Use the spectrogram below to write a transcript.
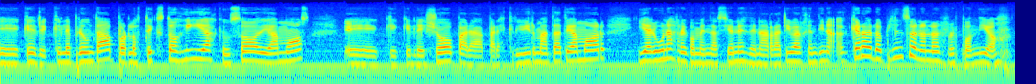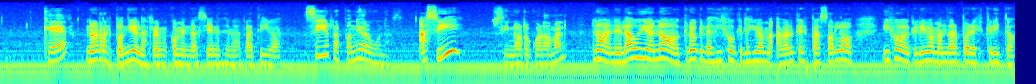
eh, que, le preguntaba por los textos guías que usó, digamos, eh, que, leyó para, para escribir Matate Amor y algunas recomendaciones de narrativa argentina. Que ahora lo pienso, no nos respondió. ¿Qué? No respondió las recomendaciones de narrativa. Sí, respondió algunas. ¿Ah, sí? Si no recuerdo mal. No, en el audio no. Creo que les dijo que les iba a, ver qué es pasarlo. Dijo que le iba a mandar por escrito.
